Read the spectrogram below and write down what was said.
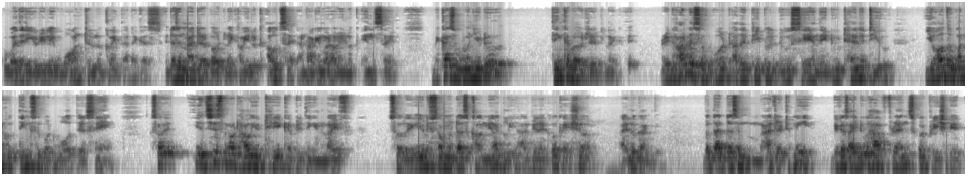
whether you really want to look like that i guess. It doesn't matter about like how you look outside. I'm talking about how you look inside. Because when you do think about it like regardless of what other people do say and they do tell it to you you're the one who thinks about what they're saying. So it's just about how you take everything in life so like even if someone does call me ugly i'll be like okay sure i look ugly. But that doesn't matter to me because i do have friends who appreciate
